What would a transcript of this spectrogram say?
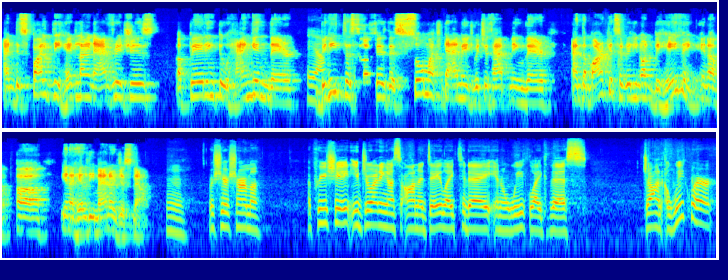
And despite the headline averages appearing to hang in there yeah. beneath the surface there's so much damage which is happening there and the markets are really not behaving in a uh, in a healthy manner just now mm. Ruchir Sharma appreciate you joining us on a day like today in a week like this Jon a week where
